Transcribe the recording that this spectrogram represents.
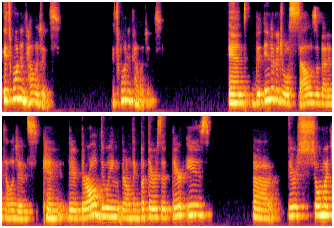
it's one intelligence. It's one intelligence and the individual cells of that intelligence can they're, they're all doing their own thing but there's a there is uh there's so much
